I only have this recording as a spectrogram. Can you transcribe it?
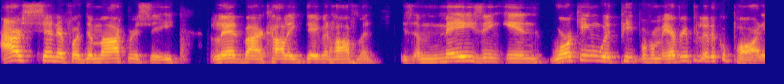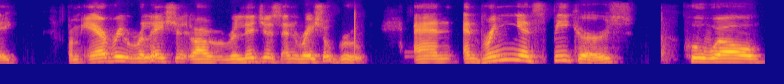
Our Center for Democracy, led by our colleague David Hoffman, is amazing in working with people from every political party, from every relation, uh, religious and racial group, and and bringing in speakers who will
